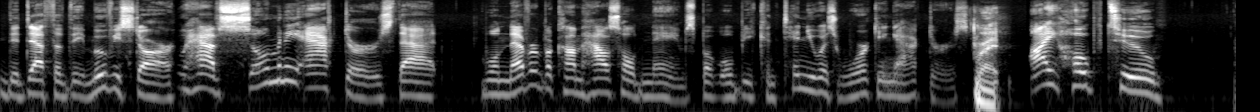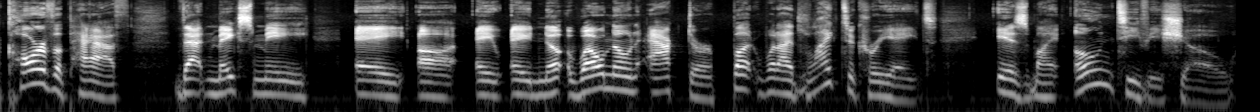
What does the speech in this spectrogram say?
the death of the movie star, who have so many actors that will never become household names, but will be continuous working actors. Right. I hope to carve a path that makes me a uh, a a no, well-known actor. But what I'd like to create is my own TV show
